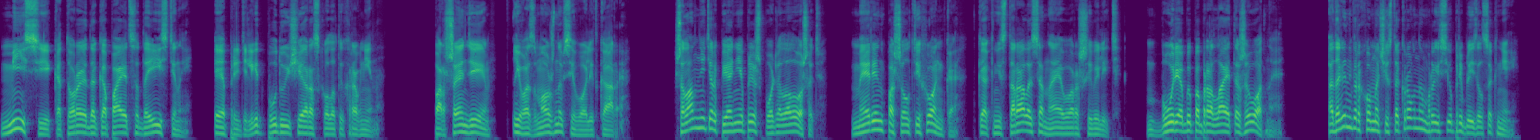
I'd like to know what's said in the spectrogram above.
миссии, которая докопается до истины и определит будущее расколотых равнин. Паршенди и, возможно, всего Литкары. Шалан в нетерпении пришпорила лошадь. Мерин пошел тихонько, как ни старалась она его расшевелить. Буря бы побрала это животное. Адалин верхом на чистокровном рысью приблизился к ней.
